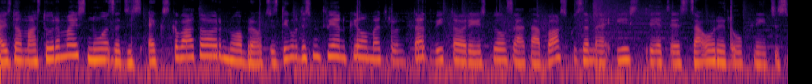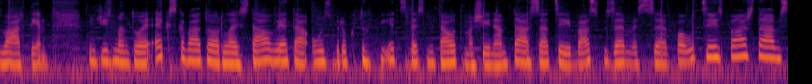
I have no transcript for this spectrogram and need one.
Aizdomās turamais nozadzis ekskavātoru, nobraucis 21 km un tad Vitorijas pilsētā Basku zemē iztriecies cauri rūpnīcas vārtiem. Viņš izmantoja ekskavātoru, lai stāvvietā uzbruktu 50 automašīnām. Tā sacīja Basku zemes policijas pārstāvis.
